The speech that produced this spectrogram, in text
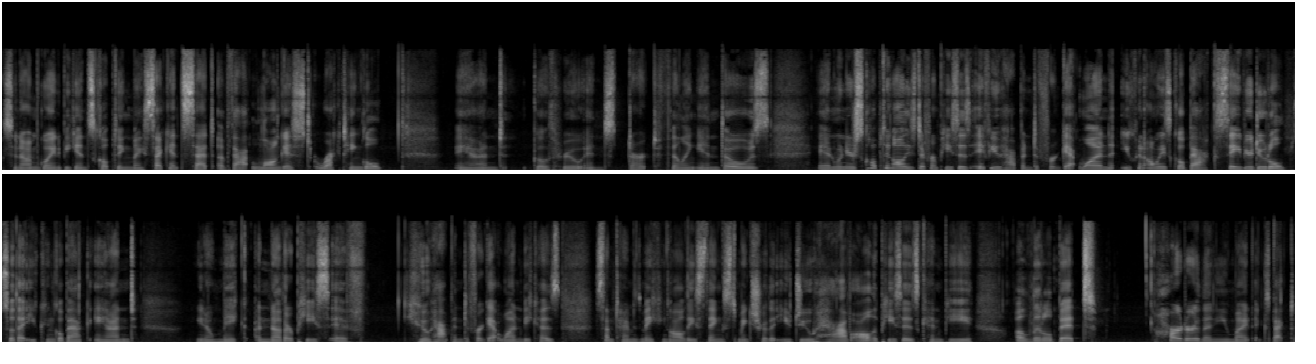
So now I'm going to begin sculpting my second set of that longest rectangle and go through and start filling in those. And when you're sculpting all these different pieces, if you happen to forget one, you can always go back, save your doodle so that you can go back and, you know, make another piece if you happen to forget one because sometimes making all these things to make sure that you do have all the pieces can be a little bit harder than you might expect.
